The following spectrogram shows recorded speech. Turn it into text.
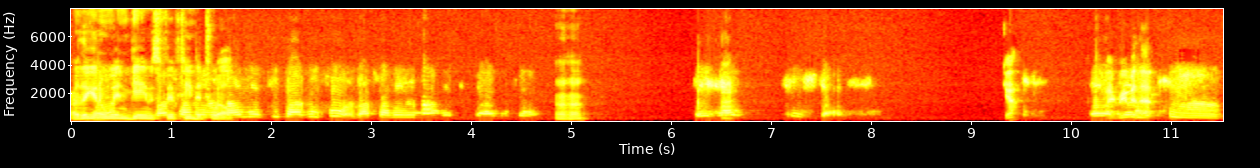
Are they going to win games That's 15 to they 12? Remind me of 2004. That's why they remind me of 2004. Uh huh. They had two studs. Yeah. And I agree with that. The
